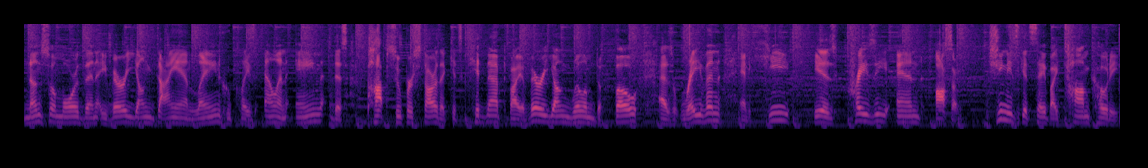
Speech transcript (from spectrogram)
None so more than a very young Diane Lane, who plays Ellen Aim, this pop superstar that gets kidnapped by a very young Willem Dafoe as Raven, and he is crazy and awesome. She needs to get saved by Tom Cody,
